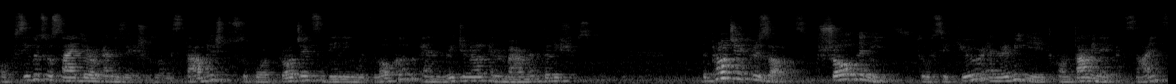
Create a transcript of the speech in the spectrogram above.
of civil society organizations was established to support projects dealing with local and regional environmental issues. The project results show the need to secure and remediate contaminated sites,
